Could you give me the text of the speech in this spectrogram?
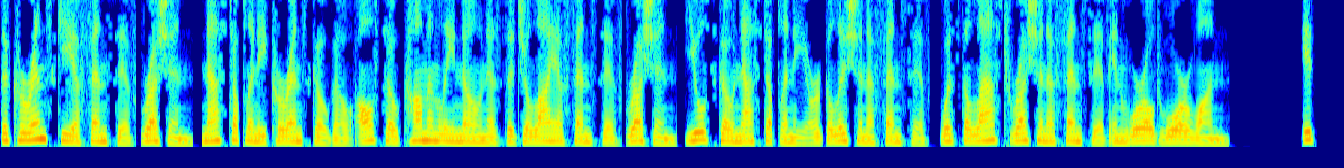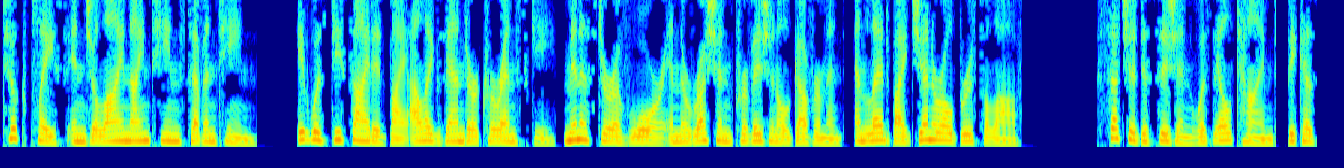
The Kerensky Offensive Russian, Nastuplenie Kerenskogo also commonly known as the July Offensive Russian, Yulsko Nastuplenie or Galician Offensive, was the last Russian offensive in World War I. It took place in July 1917. It was decided by Alexander Kerensky, Minister of War in the Russian Provisional Government, and led by General Brusilov. Such a decision was ill-timed, because,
